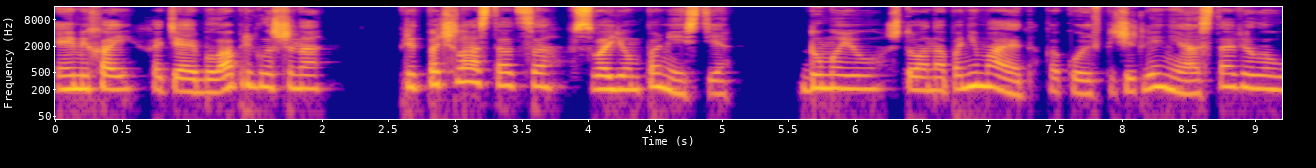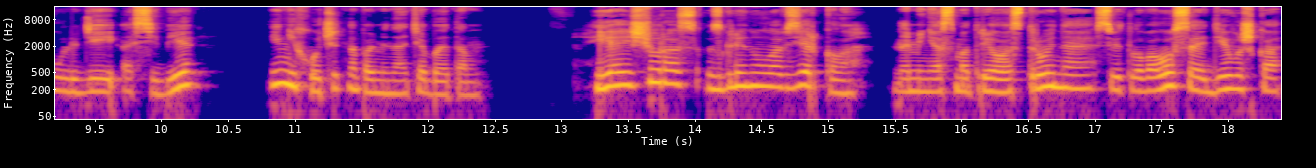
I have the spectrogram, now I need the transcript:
Эмихай, хотя и была приглашена, предпочла остаться в своем поместье. Думаю, что она понимает, какое впечатление оставила у людей о себе и не хочет напоминать об этом. Я еще раз взглянула в зеркало. На меня смотрела стройная, светловолосая девушка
